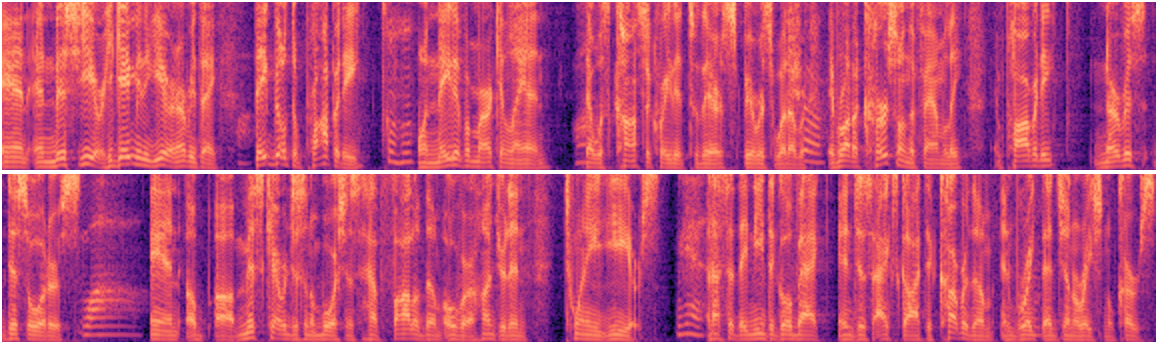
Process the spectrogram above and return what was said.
And and this year, He gave me the year and everything. They built a property on Native American land. That was consecrated to their spirits, whatever. Sure. It brought a curse on the family and poverty, nervous disorders, Wow. and uh, uh, miscarriages and abortions have followed them over 120 years. Yes. And I said they need to go back and just ask God to cover them and break that generational curse.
